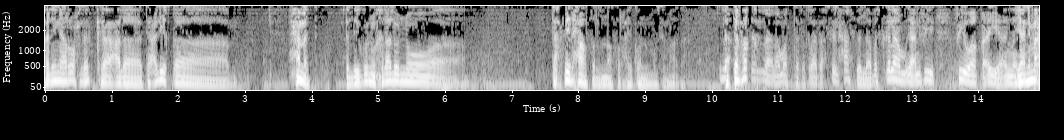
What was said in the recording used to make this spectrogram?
خليني أروح لك على تعليق آه حمد اللي يقول من خلاله إنه آه تحصيل حاصل للنصر حيكون الموسم هذا. لا تتفق؟ لا لا ما اتفق لا تحصيل حاصل لا بس كلام يعني في في واقعية أن يعني مع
